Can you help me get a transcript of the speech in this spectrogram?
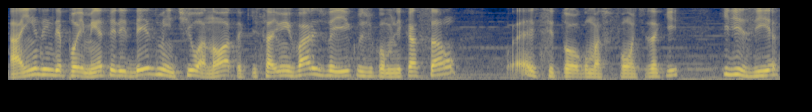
Ainda em depoimento, ele desmentiu a nota que saiu em vários veículos de comunicação, é, citou algumas fontes aqui, que dizia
